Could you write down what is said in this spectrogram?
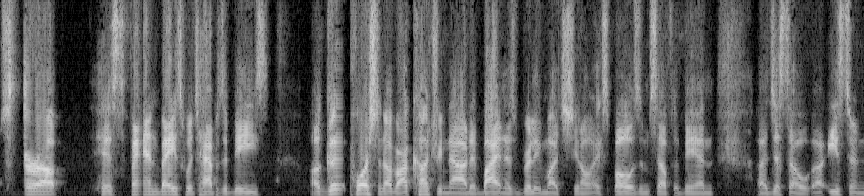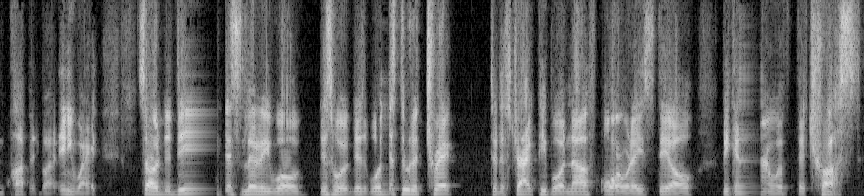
stir up his fan base, which happens to be a good portion of our country now that Biden has really much you know exposed himself to being uh, just a, a, Eastern puppet. But anyway, so the this literally will this will this will just do the trick to distract people enough, or will they still be concerned with the trust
